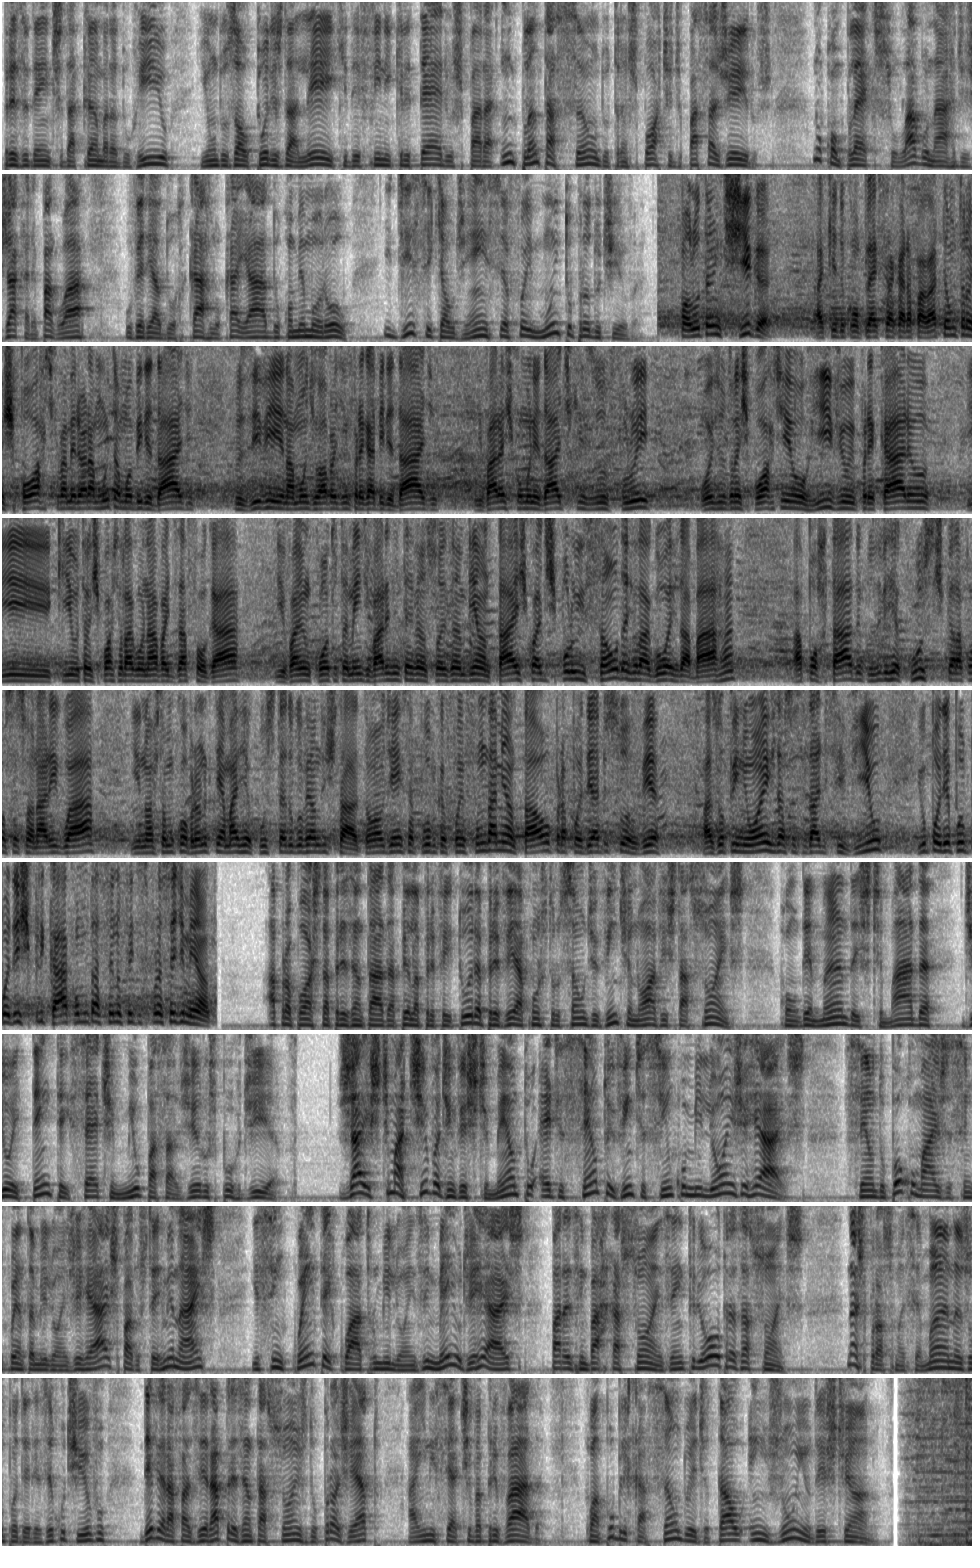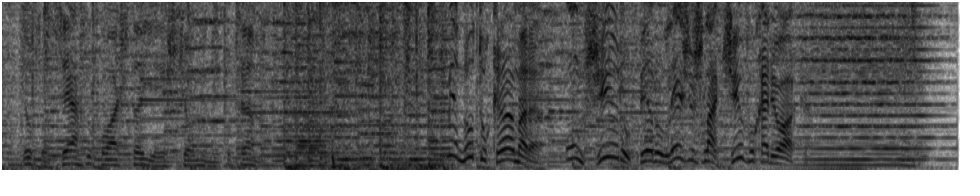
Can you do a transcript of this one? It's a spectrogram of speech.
Presidente da Câmara do Rio e um dos autores da lei que define critérios para implantação do transporte de passageiros no complexo Lagunar de Jacarepaguá, o vereador Carlo Caiado comemorou e disse que a audiência foi muito produtiva. Uma luta antiga aqui do Complexo Jacarepaguá tem um transporte que vai melhorar muito a mobilidade, inclusive na mão de obra de empregabilidade e várias comunidades que usufruem hoje do transporte horrível e precário e que o transporte lagunar vai desafogar e vai ao encontro também de várias intervenções ambientais com a despoluição das lagoas da Barra, aportado inclusive recursos pela concessionária Iguá e nós estamos cobrando que tenha mais recursos até do governo do estado. Então a audiência pública foi fundamental para poder absorver as opiniões da sociedade civil e o poder público poder explicar como está sendo feito esse procedimento. A proposta apresentada pela Prefeitura prevê a construção de 29 estações, com demanda estimada de 87 mil passageiros por dia. Já a estimativa de investimento é de 125 milhões de reais, sendo pouco mais de 50 milhões de reais para os terminais e 54 milhões e meio de reais para as embarcações, entre outras ações. Nas próximas semanas, o Poder Executivo deverá fazer apresentações do projeto à iniciativa privada, com a publicação do edital em junho deste ano. Eu sou Sérgio Costa e este é o Minuto Câmara. Minuto Câmara, um giro pelo Legislativo Carioca.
